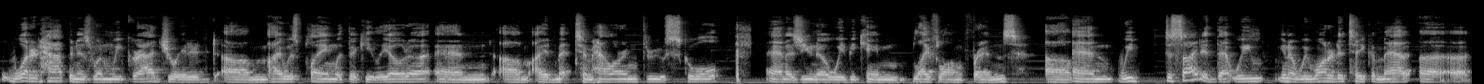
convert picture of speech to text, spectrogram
what had happened is when we graduated, um, I was playing with Vicky Leota, and um, I had met Tim Halloran through school. And as you know, we became lifelong friends. Uh, and we decided that we, you know, we wanted to take a, ma- uh,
